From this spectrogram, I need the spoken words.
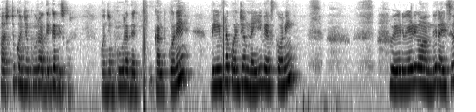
ఫస్ట్ కొంచెం కూర దగ్గర తీసుకురా. కొంచెం కూర దగ్గర కలుపుకొని దీంట్లో కొంచెం నెయ్యి వేసుకొని వేడి వేడిగా ఉంది రైస్.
